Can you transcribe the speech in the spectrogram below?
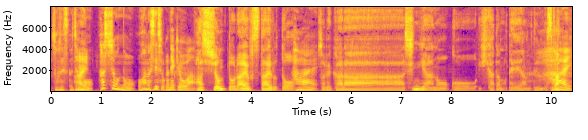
そうですか。じゃあもう、はいファッションのお話でしょうかね今日は。ファッションとライフスタイルと、はい。それからシニアのこう生き方の提案っていうんですか、はい。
